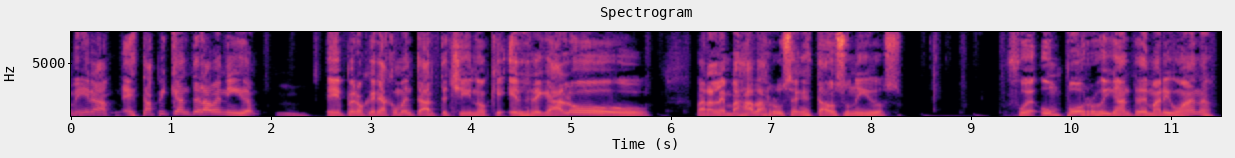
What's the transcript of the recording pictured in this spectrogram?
Mira, está picante la avenida, eh, pero quería comentarte, Chino, que el regalo para la embajada rusa en Estados Unidos fue un porro gigante de marihuana.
